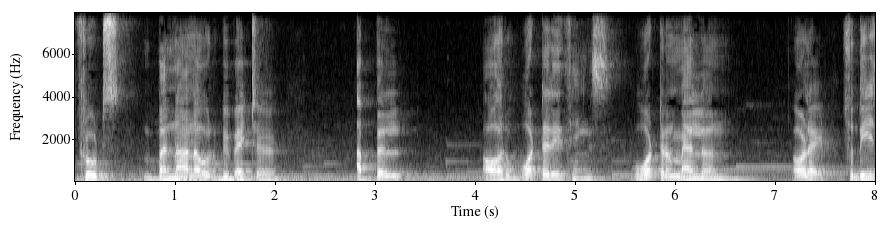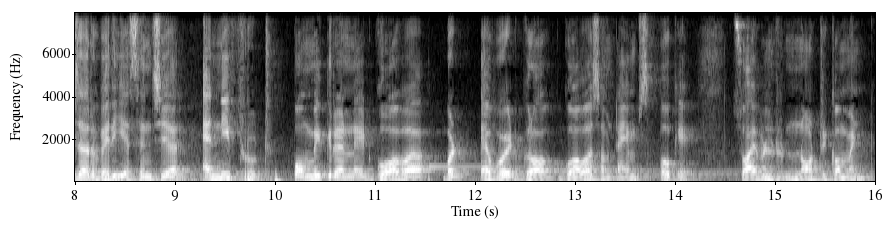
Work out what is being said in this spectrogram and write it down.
Fruits banana would be better apple or watery things watermelon alright so these are very essential. Any fruit pomegranate guava but avoid guava sometimes okay. So i will not recommend.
